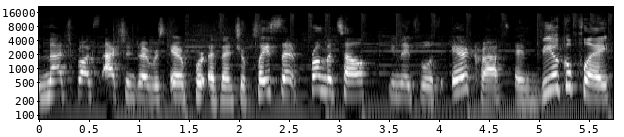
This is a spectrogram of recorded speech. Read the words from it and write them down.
The Matchbox Action Drivers Airport Adventure playset from Mattel unites both aircraft and vehicle play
